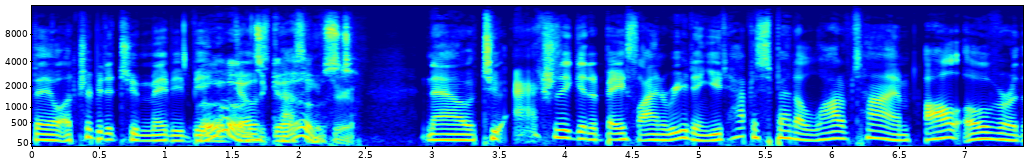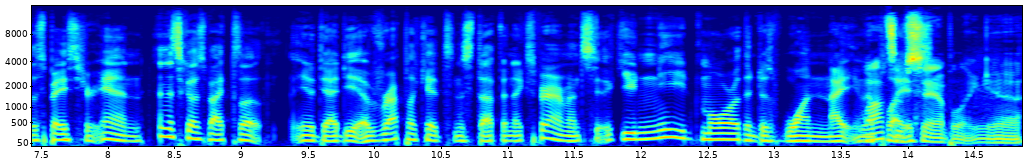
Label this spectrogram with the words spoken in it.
they'll attribute it to maybe being Ooh, a ghost a passing through. Now, to actually get a baseline reading, you'd have to spend a lot of time all over the space you're in. And this goes back to you know the idea of replicates and stuff and experiments. Like, You need more than just one night in Lots a of place. sampling. Yeah.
